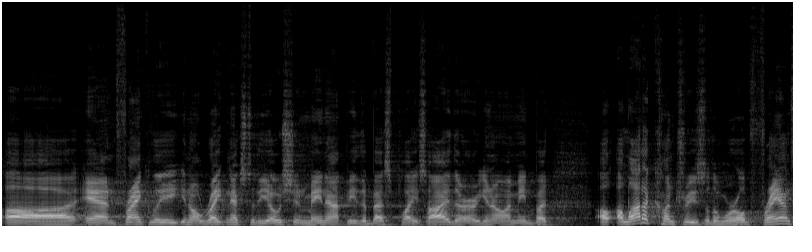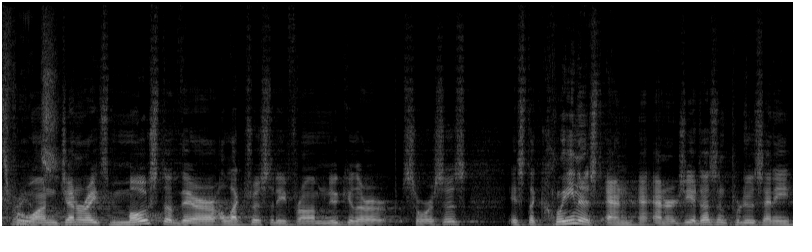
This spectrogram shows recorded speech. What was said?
Uh, and frankly, you know, right next to the ocean may not be the best place either. You know, I mean, but a, a lot of countries of the world, France for France. one, generates most of their electricity from nuclear sources. It's the cleanest en- energy. It doesn't produce any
